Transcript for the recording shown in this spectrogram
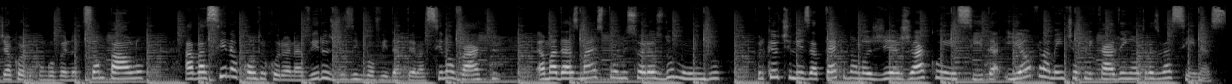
De acordo com o governo de São Paulo, a vacina contra o coronavírus desenvolvida pela Sinovac é uma das mais promissoras do mundo porque utiliza tecnologia já conhecida e amplamente aplicada em outras vacinas.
